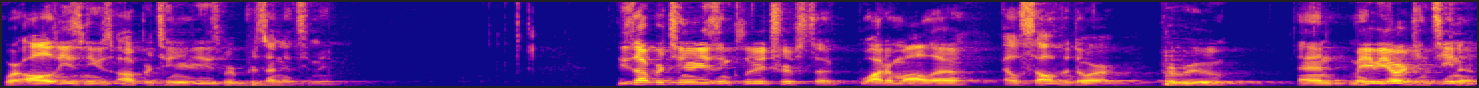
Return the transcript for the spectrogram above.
where all these new opportunities were presented to me. These opportunities included trips to Guatemala, El Salvador, Peru, and maybe Argentina.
